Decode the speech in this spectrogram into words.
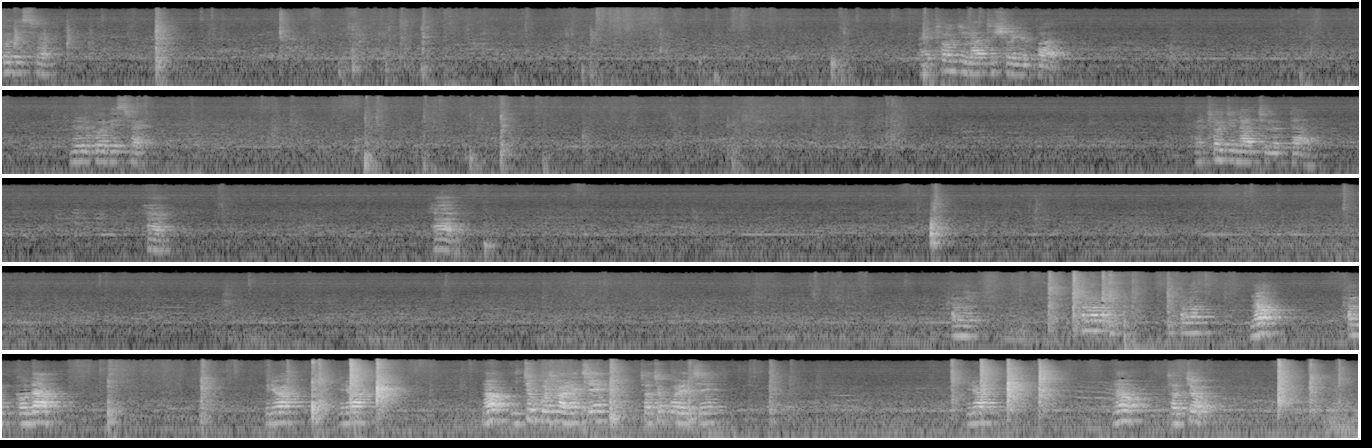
Go this way. I told you not to show your butt. We'll go this way. I told you not to look down. Come on. Come on. No. Come. Go down. 이리 와. 이리 와. 너 이쪽 보지 말랬지? 저쪽 보랬지? 이리 와. 너 저쪽.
